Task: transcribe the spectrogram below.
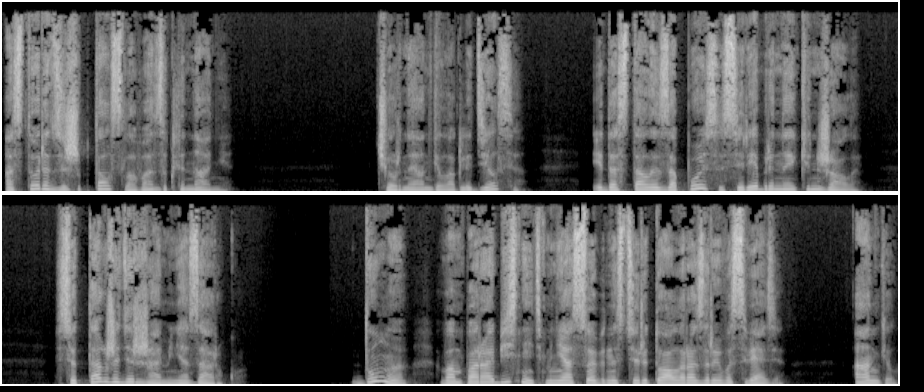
Асторец зашептал слова заклинания, Черный ангел огляделся и достал из-за пояса серебряные кинжалы, все так же держа меня за руку. Думаю, вам пора объяснить мне особенности ритуала разрыва связи. Ангел,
